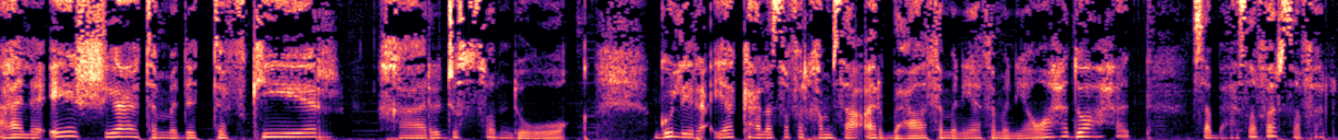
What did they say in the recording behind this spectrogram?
على إيش يعتمد التفكير خارج الصندوق. قل لي رأيك على صفر خمسة أربعة ثمانية, ثمانية واحد, واحد سبعة صفر صفر.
